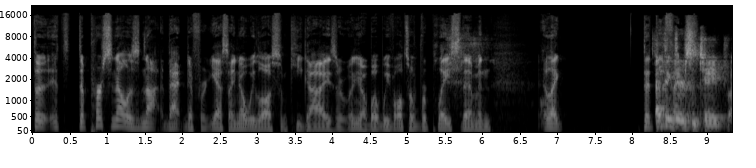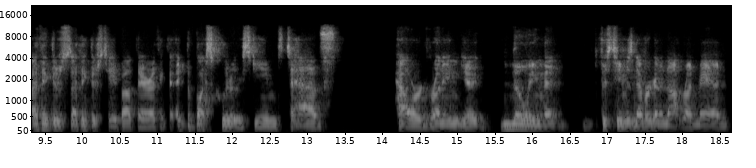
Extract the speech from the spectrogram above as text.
the it's the personnel is not that different. Yes, I know we lost some key guys, or you know, but we've also replaced them, and like the I think there's some tape. I think there's I think there's tape out there. I think that the Bucks clearly schemed to have Howard running, you know, knowing that this team is never going to not run man.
